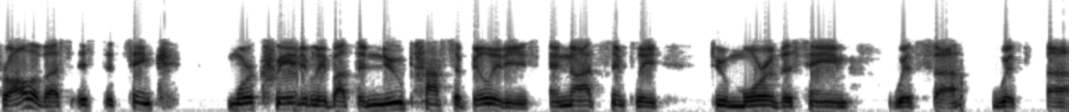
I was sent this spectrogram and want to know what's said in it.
for all of us is to think more creatively about the new possibilities and not simply do more of the same with uh, with uh,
